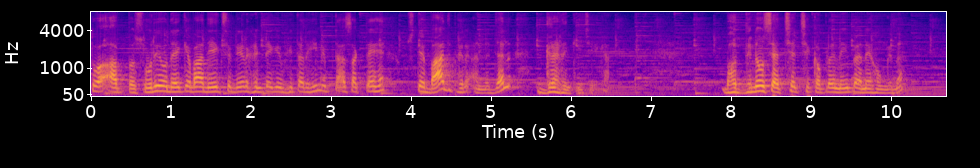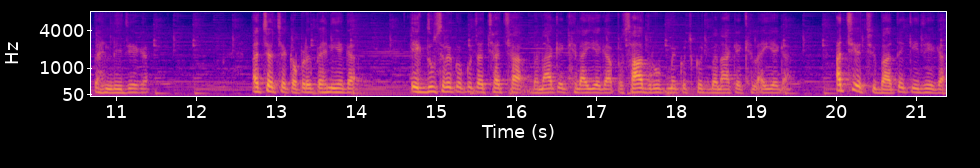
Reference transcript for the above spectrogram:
तो आप सूर्योदय के बाद एक से डेढ़ घंटे के भीतर ही निपटा सकते हैं। उसके बाद फिर अन्न जल ग्रहण कीजिएगा। बहुत दिनों से अच्छे अच्छे कपड़े नहीं पहने होंगे ना? पहन लीजिएगा। अच्छे अच्छे कपड़े पहनिएगा। एक दूसरे को कुछ अच्छा अच्छा बना के खिलाइएगा। प्रसाद रूप में कुछ कुछ बना के खिलाइएगा। अच्छी अच्छी बातें कीजिएगा।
